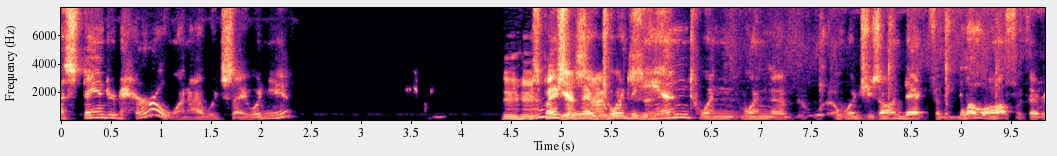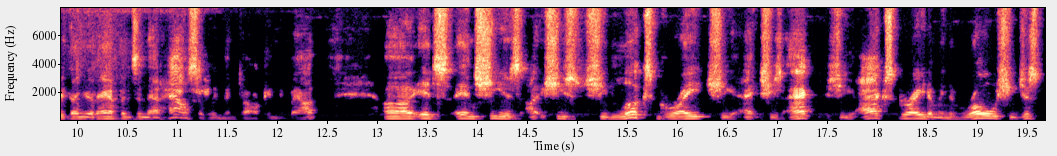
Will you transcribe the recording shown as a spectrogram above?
a standard heroine, I would say, wouldn't you? Mhm. Especially Yes, there toward the say. end when when the when she's on deck for the blow off with everything that happens in that house that we've been talking about. Uh, it's and she is uh, she's she looks great. She she's act she acts great. I mean the role she just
